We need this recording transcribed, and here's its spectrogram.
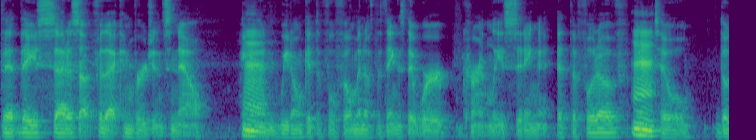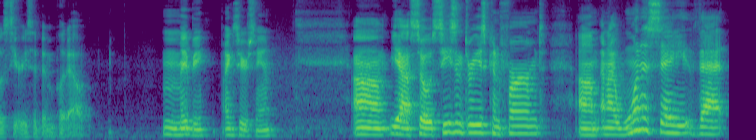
that they set us up for that convergence now, Hmm. and we don't get the fulfillment of the things that we're currently sitting at the foot of Hmm. until those series have been put out. Mm, Maybe. I can see what you're saying. Um, yeah, so season three is confirmed. Um, and I want to say that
